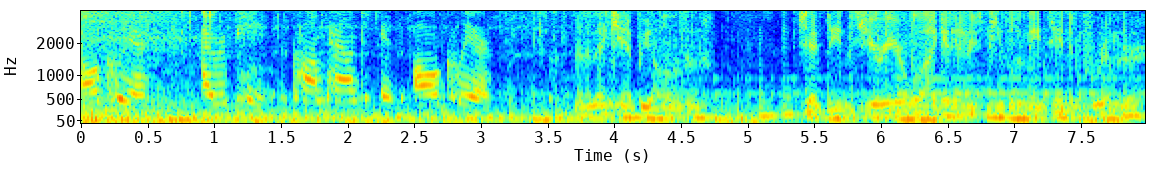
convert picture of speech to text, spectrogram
All clear. I repeat, the compound is all clear. No, that can't be all of them. Check the interior while I get Henry's people to maintain the perimeter.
